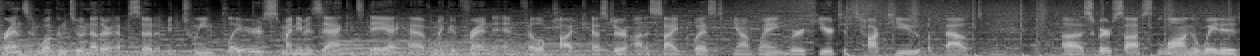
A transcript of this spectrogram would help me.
Friends, and welcome to another episode of Between Players. My name is Zach, and today I have my good friend and fellow podcaster on a side quest, Yan Wang. We're here to talk to you about uh, Squaresoft's long awaited,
